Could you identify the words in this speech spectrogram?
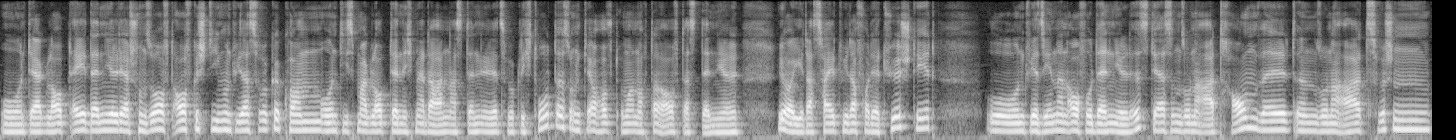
Und der glaubt, ey, Daniel, der ist schon so oft aufgestiegen und wieder zurückgekommen und diesmal glaubt er nicht mehr daran, dass Daniel jetzt wirklich tot ist und der hofft immer noch darauf, dass Daniel ja jederzeit wieder vor der Tür steht. Und wir sehen dann auch, wo Daniel ist. Der ist in so einer Art Traumwelt, in so einer Art Zwischen,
